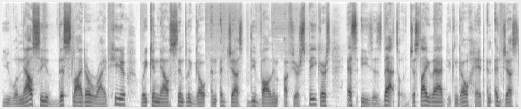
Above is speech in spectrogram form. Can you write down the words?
you will now see this slider right here we can now simply go and adjust the volume of your speakers as easy as that so just like that you can go ahead and adjust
